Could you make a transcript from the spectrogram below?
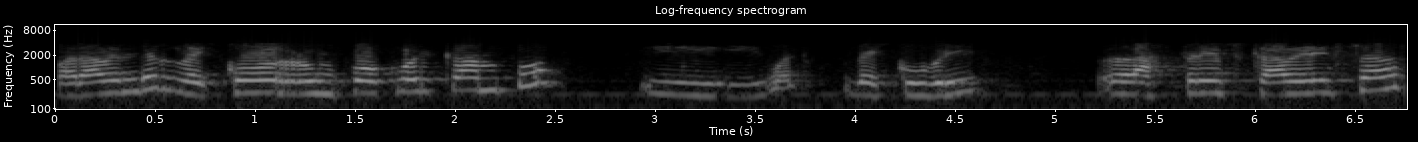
para vender, recorro un poco el campo y bueno, descubrí las tres cabezas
